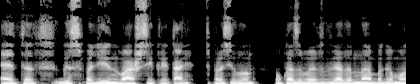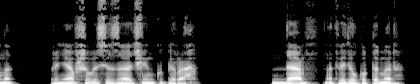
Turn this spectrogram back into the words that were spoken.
Этот господин ваш секретарь? — спросил он, указывая взглядом на Богомона, принявшегося за чинку пера. — Да, — ответил Куртемер,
